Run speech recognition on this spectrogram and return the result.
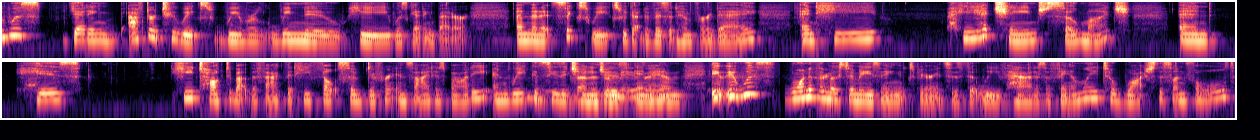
was getting after two weeks we were we knew he was getting better and then at six weeks we got to visit him for a day and he he had changed so much and his he talked about the fact that he felt so different inside his body and we could see the changes in him. it, it was one of the most amazing experiences that we've had as a family to watch this unfold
